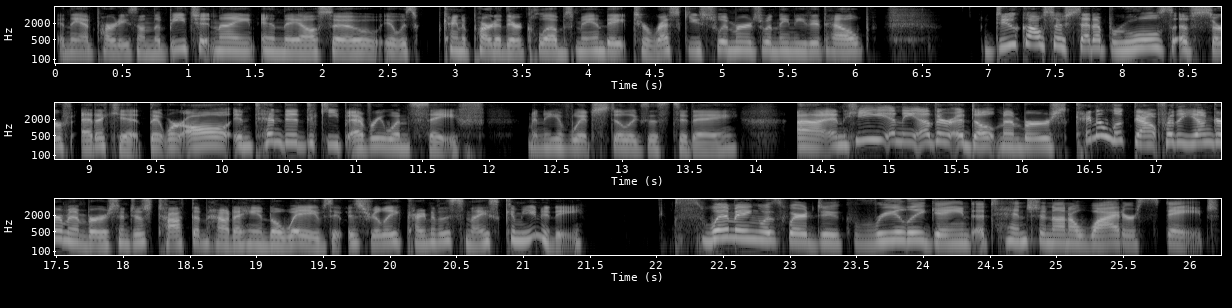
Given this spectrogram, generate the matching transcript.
And they had parties on the beach at night. And they also, it was kind of part of their club's mandate to rescue swimmers when they needed help. Duke also set up rules of surf etiquette that were all intended to keep everyone safe, many of which still exist today. Uh, and he and the other adult members kind of looked out for the younger members and just taught them how to handle waves. It was really kind of this nice community. Swimming was where Duke really gained attention on a wider stage.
